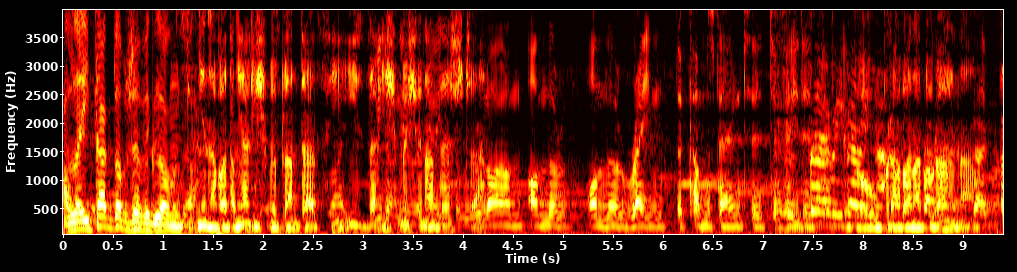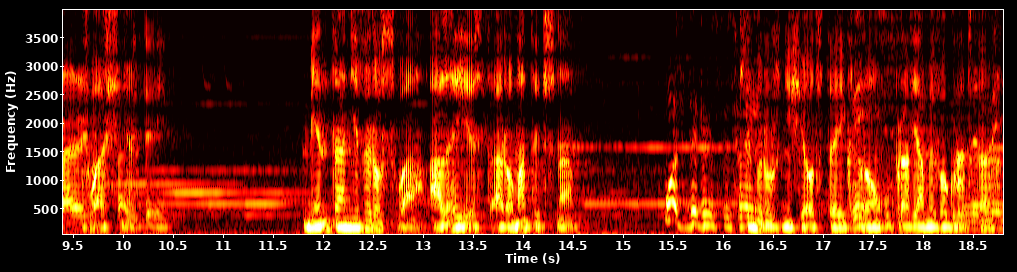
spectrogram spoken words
Ale i tak dobrze wygląda. Nie nawadnialiśmy plantacji i zdaliśmy się na deszcze. To uprawa naturalna. Właśnie. Mięta nie wyrosła, ale jest aromatyczna. Czym różni się od tej, którą uprawiamy w ogródkach?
